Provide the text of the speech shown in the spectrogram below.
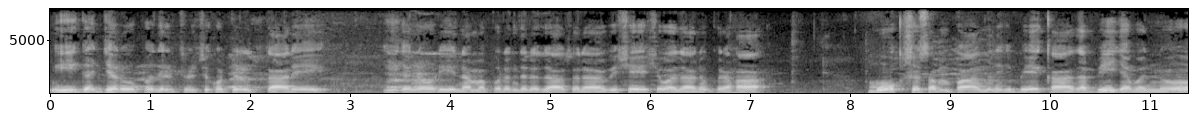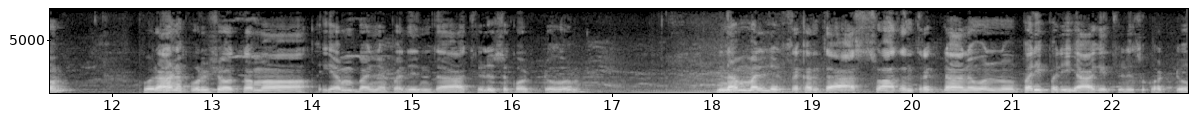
ಈ ಗಜ್ಜ ರೂಪದಲ್ಲಿ ತಿಳಿಸಿಕೊಟ್ಟಿರುತ್ತಾರೆ. ಈಗ ನೋಡಿ ನಮ್ಮ ಪುರಂದರದಾಸರ ವಿಶೇಷವಾದ ಅನುಗ್ರಹ. ಮೋಕ್ಷ ಸಂಪಾದನೆಗೆ ಬೇಕಾದ ಬೀಜವನ್ನು ಪುರಾಣ ಪುರುಷೋತ್ತಮ ಎಂಬ ನೆಪದಿಂದ ತಿಳಿಸಿಕೊಟ್ಟು ನಮ್ಮಲ್ಲಿರ್ತಕ್ಕಂಥ ಅಸ್ವಾತಂತ್ರ ಜ್ಞಾನವನ್ನು ಪರಿಪರಿಯಾಗಿ ತಿಳಿಸಿಕೊಟ್ಟು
